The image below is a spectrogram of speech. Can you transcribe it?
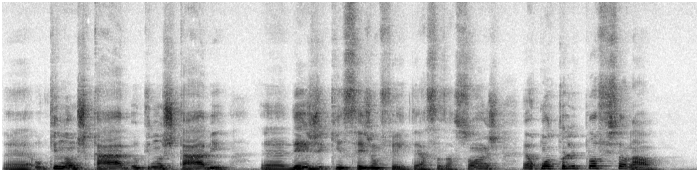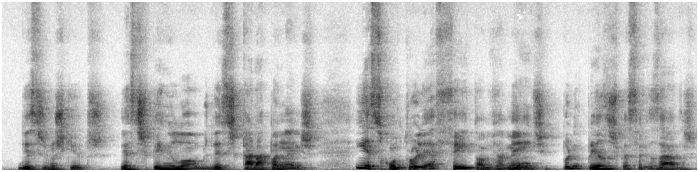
é, o, que nos cabe, o que nos cabe, é, desde que sejam feitas essas ações, é o controle profissional desses mosquitos, desses pernilongos, desses carapanãs. E esse controle é feito, obviamente, por empresas especializadas.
